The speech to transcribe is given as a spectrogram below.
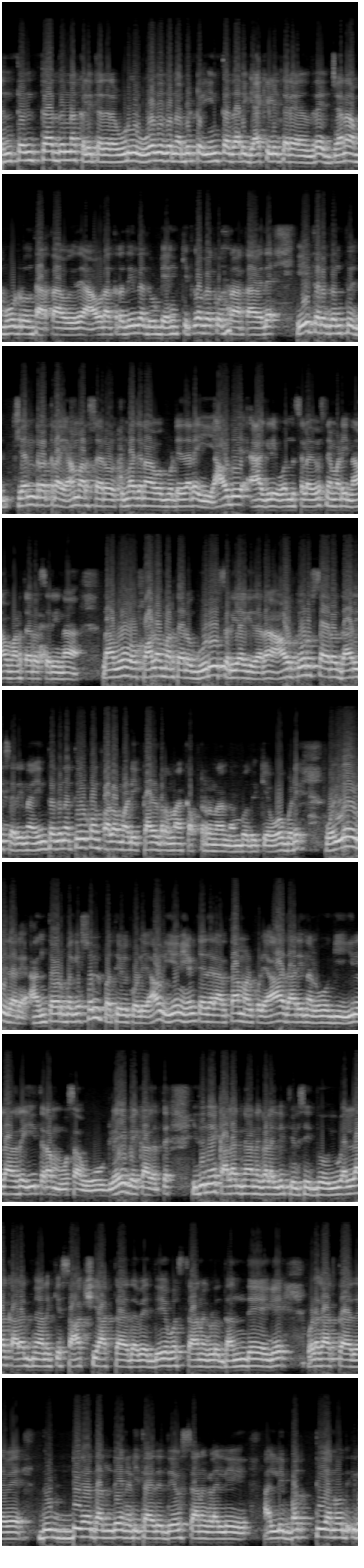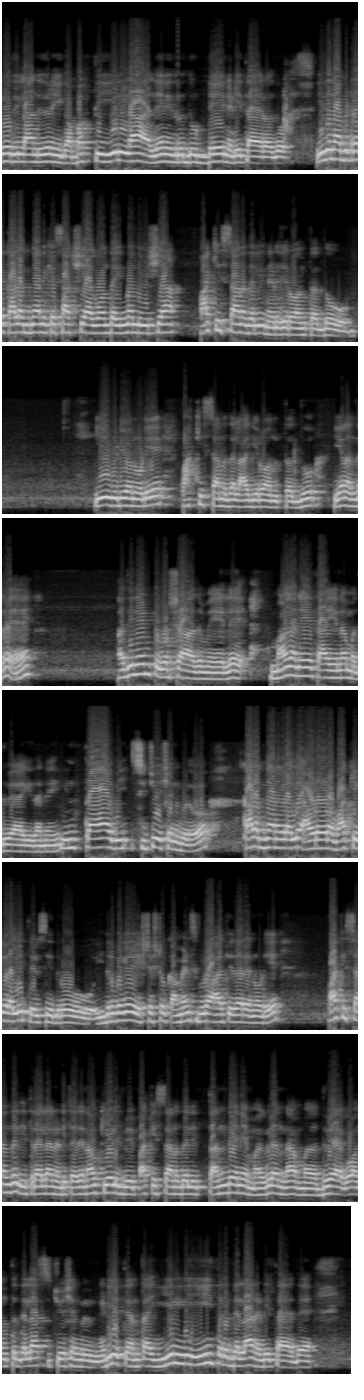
ಎಂತೆಂಥದನ್ನ ಕಲಿತಾ ಇದ್ದಾರೆ, ಹುಡುಗರು ಓದೋದನ್ನ ಬಿಟ್ಟು ಇಂಥ ದಾರಿಗೆ ಯಾಕೆ ಇಳಿತಾರೆ ಅಂದ್ರೆ ಜನ ಮೂಡ್ರು ಅಂತ ಅರ್ಥ ಆಗಿದೆ ಅವ್ರ ಹತ್ರದಿಂದ ದುಡ್ಡು ಹೆಂಗ್ ಕಿತ್ಕೋಬೇಕು ಅಂತ ಅರ್ಥ ಆಗಿದೆ ಈ ತರದಂತೂ ಜನರ ಹತ್ರ ಯಾಮಾರಿಸ್ತಾ ಇರೋರು ತುಂಬಾ ಜನ ಹೋಗ್ಬಿಟ್ಟಿದ್ದಾರೆ ಯಾವುದೇ ಆಗ್ಲಿ, ಒಂದು ಸಲ ಯೋಚನೆ ಮಾಡಿ ನಾವು ಮಾಡ್ತಾ ಇರೋ ಸರಿನಾ? ನಾವು ಫಾಲೋ ಮಾಡ್ತಾ ಇರೋ ಗುರು ಸರಿಯಾಗಿದಾರ ಅವ್ರು ತೋರಿಸ್ತಾ ಇರೋ ದಾರಿ ಸರಿನಾ? ಇಂಥದನ್ನ ತಿಳ್ಕೊಂಡು ಫಾಲೋ ಮಾಡಿ ಕಳ್ಳರನ್ನ, ಕಪ್ಟರನ್ನ ನಂಬೋದಕ್ಕೆ ಹೋಗ್ಬಿಡಿ. ಒಳ್ಳೆಯವರಿದ್ದಾರೆ ಅಂತವ್ರ ಬಗ್ಗೆ ಸ್ವಲ್ಪ ತಿಳ್ಕೊಳ್ಳಿ. ಅವ್ರು ಏನ್ ಹೇಳ್ತಾ ಇದ್ದಾರೆ ಅರ್ಥ ಮಾಡ್ಕೊಳ್ಳಿ. ಆ ದಾರಿನಲ್ಲಿ ಹೋಗಿ ಇಲ್ಲ ಅಂದ್ರೆ ಈ ತರ ಮೋಸ ಹೋಗ್ಲೇಬೇಕಾಗತ್ತೆ. ಇದನ್ನೇ ಕಾಲಜ್ಞಾನಗಳಲ್ಲಿ ತಿಳಿಸಿದ್ದು. ಇವೆಲ್ಲ ಕಾಲಜ್ಞಾನಕ್ಕೆ ಸಾಕ್ಷಿ ಆಗ್ತಾ ಇದಾವೆ ದೇವಸ್ಥಾನಗಳು ದಂಧೆಗೆ ಒಳಗಾಗ್ತಾ ಇದಾವೆ ದುಡ್ಡಿನ ದಂಧೆ ನಡೀತಾ ಇದೆ ದೇವಸ್ಥಾನಗಳಲ್ಲಿ. ಅಲ್ಲಿ ಭಕ್ತಿ ಅನ್ನೋದು ಇರೋದಿಲ್ಲ ಅಂದಿದ್ರು ಈಗ ಭಕ್ತಿ ಇಲ್ಲ. ಅಲ್ಲೇನಿದ್ರು ದುಡ್ಡೇ ನಡೀತಾ ಇರೋದು. ಇದನ್ನ ಬಿಟ್ರೆ ಕಾಲಜ್ಞಾನಕ್ಕೆ ಸಾಕ್ಷಿ ಆಗುವಂತ ಇನ್ನೊಂದು ವಿಷಯ ಪಾಕಿಸ್ತಾನದಲ್ಲಿ ನಡೆದಿರುವಂಥದ್ದು ಈ ವಿಡಿಯೋ ನೋಡಿ ಪಾಕಿಸ್ತಾನದಲ್ಲಿ ಆಗಿರುವಂಥದ್ದು ಏನಂದ್ರೆ ಹದಿನೆಂಟು ವರ್ಷ ಆದ ಮೇಲೆ ಮಗನೇ ತಾಯಿನ ಮದುವೆ ಆಗಿದ್ದಾನೆ ಇಂಥ ಸಿಚುವೇಶನ್ಗಳು ಕಾಲಜ್ಞಾನಗಳಲ್ಲಿ ಅವರವರ ವಾಕ್ಯಗಳಲ್ಲಿ ತಿಳಿಸಿದ್ರು. ಇದ್ರ ಬಗ್ಗೆ ಎಷ್ಟೆಷ್ಟು ಕಮೆಂಟ್ಸ್ಗಳು ಹಾಕಿದ್ದಾರೆ ನೋಡಿ. ಪಾಕಿಸ್ತಾನದಲ್ಲಿ ಈ ಥರ ಎಲ್ಲ ನಡೀತಾ ಇದೆ. ನಾವು ಕೇಳಿದ್ವಿ, ಪಾಕಿಸ್ತಾನದಲ್ಲಿ ತಂದೆನೆ ಮಗಳನ್ನ ಮದುವೆ ಆಗೋ ಅಂಥದ್ದೆಲ್ಲ ಸಿಚುವೇಶನ್ಗಳು ನಡೆಯುತ್ತೆ ಅಂತ. ಇಲ್ಲಿ ಈ ಥರದ್ದೆಲ್ಲ ನಡೀತಾ ಇದೆ.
